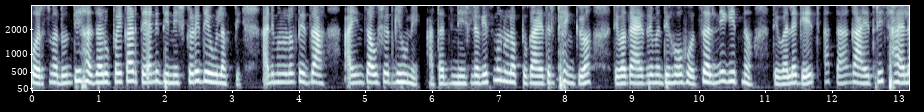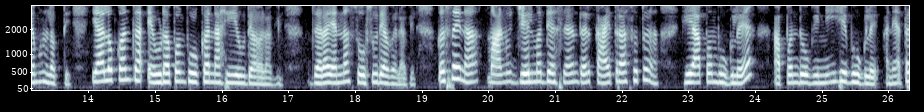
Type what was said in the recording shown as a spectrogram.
पर्समधून ती हजार रुपये काढते आणि दिनेशकडे देऊ लागते. आणि म्हणू लागते जा आईंचं औषध घेऊन ये. आता दिनेश लगेच म्हणू लागतो गायत्री थँक्यू हा. तेव्हा गायत्री म्हणते हो हो चल निघित न तेव्हा लगेच आता गायत्री छायाला म्हणू लागते या लोकांचा एवढा पण पुळका नाही येऊ द्यावा लागेल. जरा यांना सोसू द्यावं लागेल. कसं आहे ना माणूस जेलमध्ये असल्यानंतर काय त्रास होतो ना हे आपण भोगलं आहे आपण दोघींनी हे भोगलं आहे आणि आता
